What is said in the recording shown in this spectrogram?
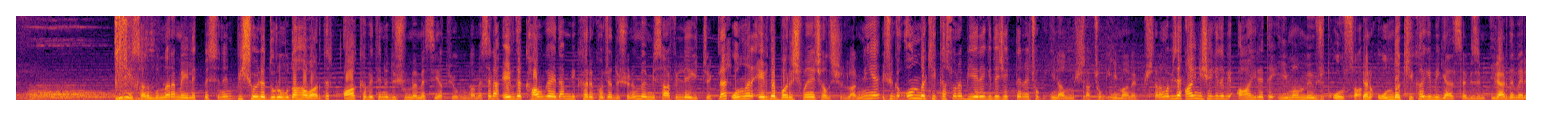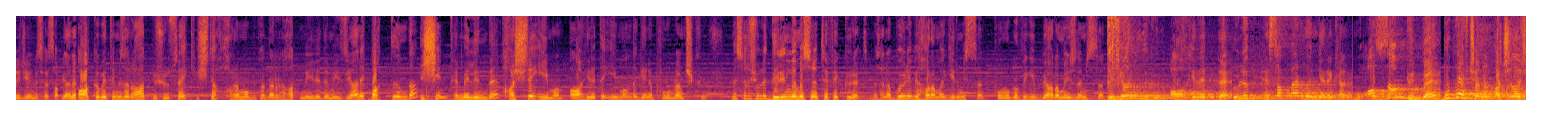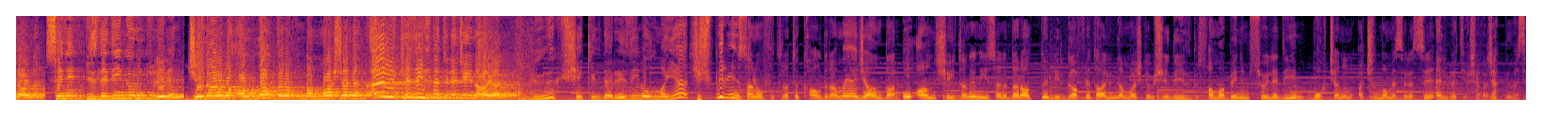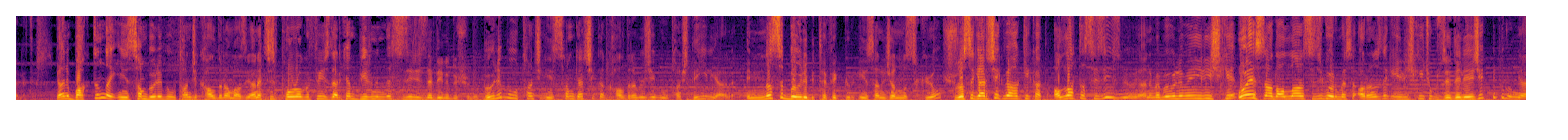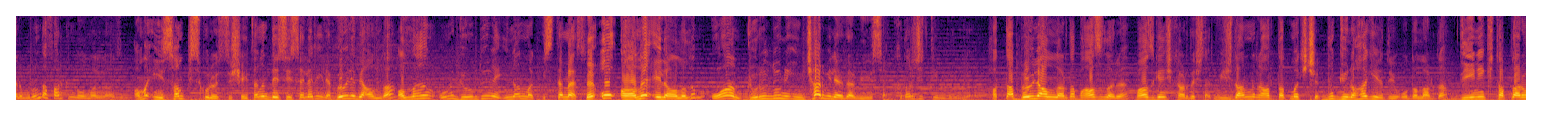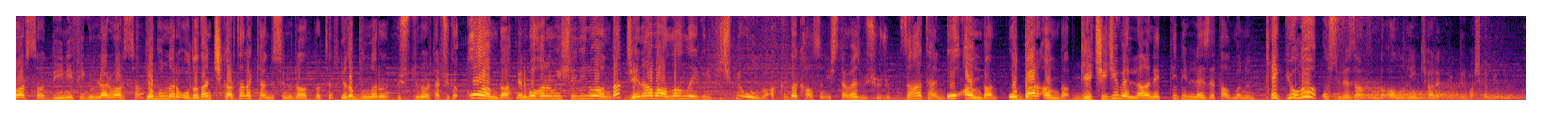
İnsanın bunlara meyletmesinin bir şöyle durumu daha vardır. Akıbetini düşünmemesi yatıyor bunda. Mesela evde kavga eden bir karı koca düşünün ve misafirliğe gidecekler. Onlar evde barışmaya çalışırlar. Niye? Çünkü 10 dakika sonra bir yere gideceklerine çok inanmışlar. Çok iman etmişler. Ama bize aynı şekilde bir ahirete iman mevcut olsa yani 10 dakika gibi gelse bizim ileride vereceğimiz hesap. Yani akıbetimizi rahat düşünsek işte harama bu kadar rahat meyledemeyiz. Yani baktığında işin temelinde haşre iman, ahirete imanda gene problem çıkıyor. Mesela şöyle derinlemesine tefekkür et. Mesela böyle bir harama girmişsen, pornografi gibi bir harama izlemişsen ve yarın bir gün ahirette ölüp hesap vermen gereken muazzam günde bu bohçanın açılacağını, senin izlediğin görüntülerin Cenab-ı Allah tarafından mahşerde herkese izletileceğini hayal et. Büyük şekilde rezil olmayı hiçbir insanın fıtratı kaldıramayacağından o an şeytanın insanı daralttığı bir gaflet halinden başka bir şey değildir. Ama benim söylediğim bohçanın açılma meselesi elbet yaşanacak bir meseledir. Yani baktığında insan böyle bir utancı kaldıramaz. Yani siz pornografi izlerken birinin de sizi izlediğini düşünün. Böyle bir utanç insan gerçekten kaldırabileceği bir utanç değil yani. E nasıl böyle bir tefekkür insanın canını sıkıyor? Şurası gerçek ve hakikat. Allah da sizi izliyor yani ve böyle bir ilişki o esnada Allah'ın sizi görmesi aranızdaki ilişkiyi çok zedeleyecek bir durum yani. Bunun da farkında olman lazım. Ama insan psikolojisi şeytanın desiseleriyle böyle bir anda Allah'ın onu gördüğüne inanmak istemez. Ve o anı ele alalım. O an görüldüğünü inkar bile eder bir insan. Kadar ciddi bir durum. Hatta böyle anlarda bazıları, bazı genç kardeşler vicdanını rahatlatmak için bu günaha girdiği odalarda dini kitaplar varsa, dini figürler varsa ya bunları odadan çıkartarak kendisini rahatlatır ya da bunların üstünü örter. Çünkü o anda yani bu haramı işlediğin o anda Cenab-ı Allah'la ilgili hiçbir olgu akılda kalsın istemez bir çocuk. Zaten o andan, o dar andan geçici ve lanetli bir lezzet almanın tek yolu o süre zarfında Allah'ı inkar etmektir. Başka bir yolu yok.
